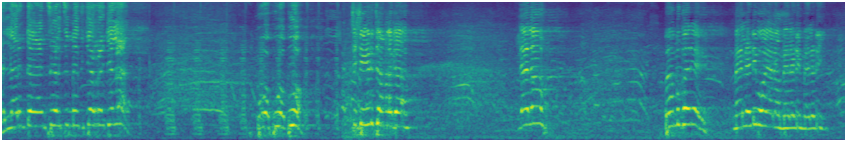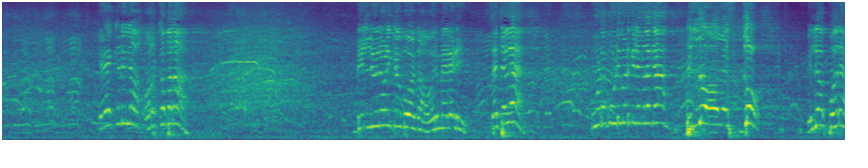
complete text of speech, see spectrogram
എല്ലാരും ഡാൻസ് കളിച്ച് മെതിക്കാൻ റെഡി അല്ലേ? പോവാ പോവാ പോവാ. ക്ഷീണിച്ച നമുക്കൊരു മെലഡി പോയാലോ? മെലഡി മെലഡി കേക്കണില്ല ഉറക്ക പറ. ബില്ലുവിനെ വിളിക്കാൻ പോകണ്ട ഒരു മെലഡി സെറ്റ് അല്ലേ? കൂടെ കൂടി കൊടുക്കില്ല നിങ്ങളൊക്കെ? ബില്ലോ ലെറ്റ്സ് ഗോ ബില്ലോ പോരാ.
